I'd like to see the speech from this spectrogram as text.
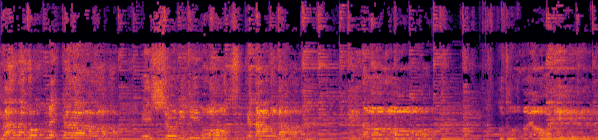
7本目から一緒に火をつけたのが昨日のことのように。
